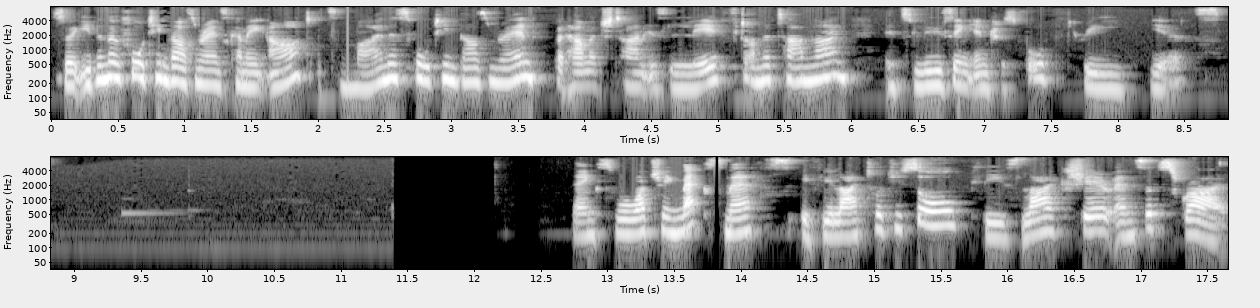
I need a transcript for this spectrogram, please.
So even though 14,000 Rand is coming out, it's minus 14,000 Rand, but how much time is left on the timeline? It's losing interest for three years. Thanks for watching Max Maths. If you liked what you saw, please like, share and subscribe.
